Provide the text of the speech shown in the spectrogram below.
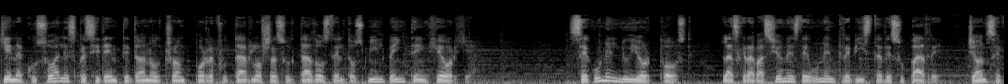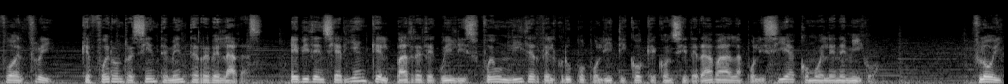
quien acusó al expresidente Donald Trump por refutar los resultados del 2020 en Georgia. Según el New York Post, las grabaciones de una entrevista de su padre, John C. Floyd III, que fueron recientemente reveladas, evidenciarían que el padre de Willis fue un líder del grupo político que consideraba a la policía como el enemigo. Floyd,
